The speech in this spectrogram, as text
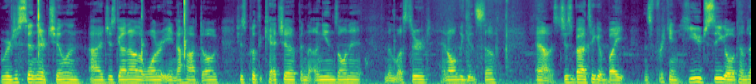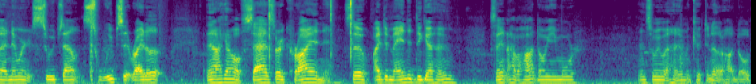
we are just sitting there chilling. I just got out of the water eating a hot dog. Just put the ketchup and the onions on it and the mustard and all the good stuff. And I was just about to take a bite. This freaking huge seagull comes out of nowhere and it swoops out and swoops it right up. And then I got all sad, started crying. And so I demanded to go home because I didn't have a hot dog anymore. And so we went home and cooked another hot dog.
